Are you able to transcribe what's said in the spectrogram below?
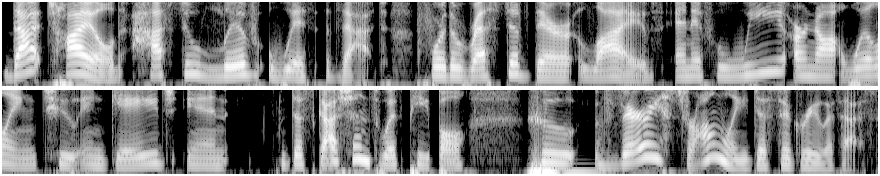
That child has to live with that for the rest of their lives. And if we are not willing to engage in discussions with people who very strongly disagree with us.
